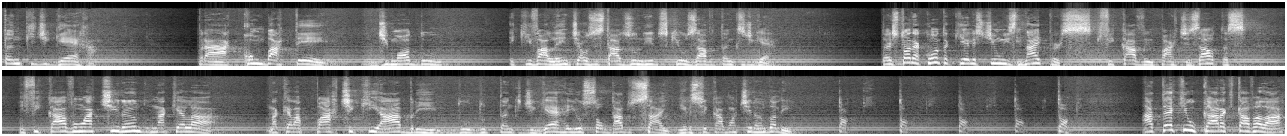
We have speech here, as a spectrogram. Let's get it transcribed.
tanque de guerra para combater de modo equivalente aos Estados Unidos que usavam tanques de guerra. Então a história conta que eles tinham snipers que ficavam em partes altas e ficavam atirando naquela, naquela parte que abre do, do tanque de guerra e o soldado sai. E eles ficavam atirando ali. Toque, toque, toque, toque, toque. Até que o cara que estava lá,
